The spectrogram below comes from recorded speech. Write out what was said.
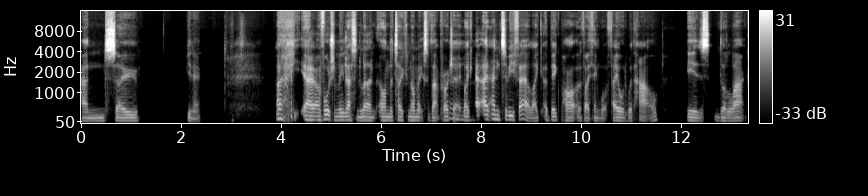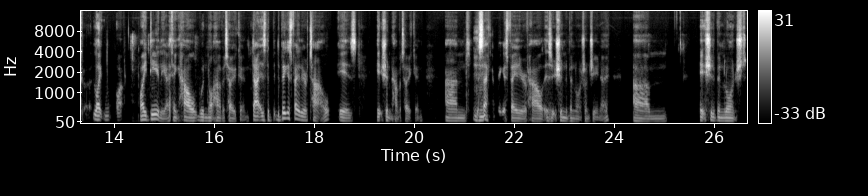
And so, you know, uh, yeah, unfortunately, lesson learned on the tokenomics of that project. Like, and, and to be fair, like a big part of I think what failed with HAL is the lack. Like, ideally, I think HAL would not have a token. That is the the biggest failure of TAL is it shouldn't have a token, and the Mhm. second biggest failure of HAL is it shouldn't have been launched on Juno. Um, it should have been launched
